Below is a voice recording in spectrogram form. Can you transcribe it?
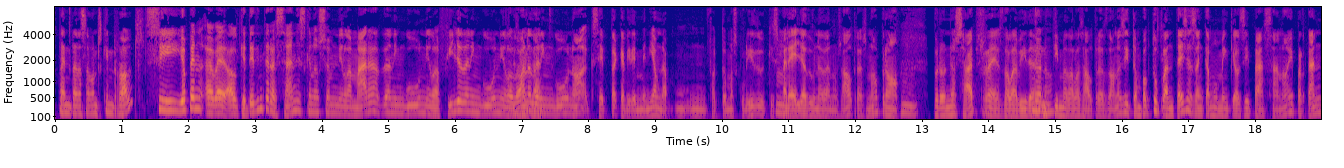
desprendre de segons quins rols? Sí, jo penso... A veure, el que té d'interessant és que no som ni la mare de ningú, ni la filla de ningú, ni la És dona de veritat. ningú, no? Excepte que, evidentment, hi ha una, un factor masculí que és parella d'una de nosaltres, no? Però, però no saps res de la vida No, no. íntima de les altres dones i tampoc t'ho planteges en cap moment què els hi passa, no? I, per tant,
